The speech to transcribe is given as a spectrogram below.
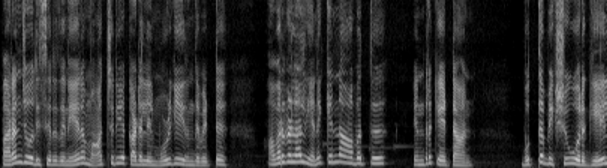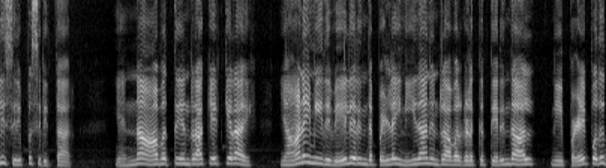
பரஞ்சோதி சிறிது நேரம் ஆச்சரிய கடலில் மூழ்கியிருந்துவிட்டு அவர்களால் எனக்கென்ன ஆபத்து? என்று கேட்டான். புத்த பிக்ஷு ஒரு கேலி சிரிப்பு சிரித்தார். என்ன ஆபத்து என்றா கேட்கிறாய்? யானை மீது வேலெறிந்த பிள்ளை நீதான் என்று அவர்களுக்குத் தெரிந்தால் நீ பிழைப்பது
